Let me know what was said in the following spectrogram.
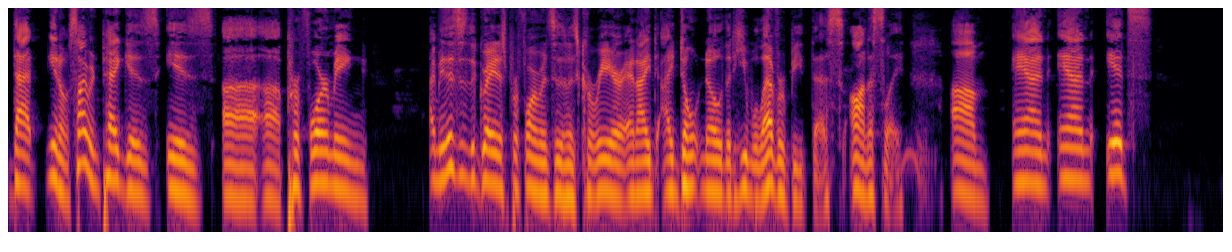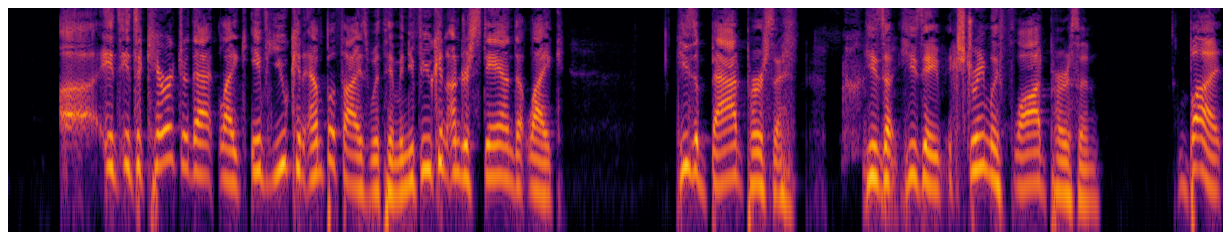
that you know Simon Pegg is is uh, uh, performing. I mean, this is the greatest performance in his career, and I I don't know that he will ever beat this, honestly. Um, and and it's. Uh, it's it's a character that like if you can empathize with him and if you can understand that like he's a bad person he's a he's a extremely flawed person but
